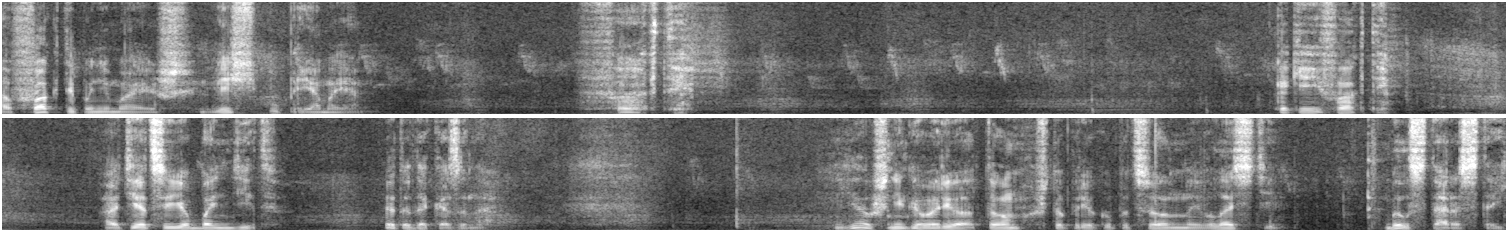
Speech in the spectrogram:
А факты, понимаешь, вещь упрямая. Факты. Какие факты? Отец ее бандит. Это доказано. Я уж не говорю о том, что при оккупационной власти был старостой.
